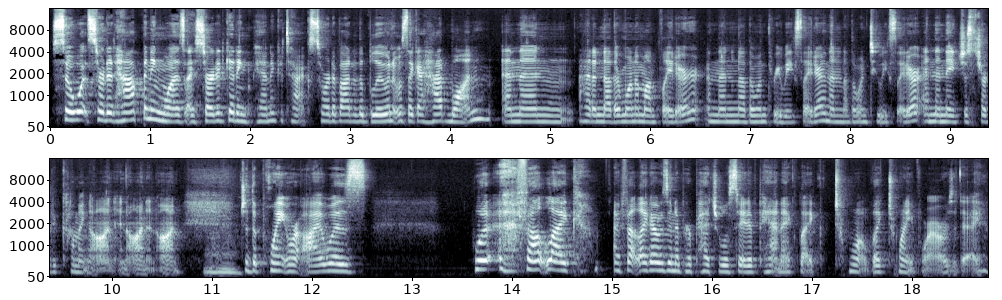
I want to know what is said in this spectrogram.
So what started happening was I started getting panic attacks sort of out of the blue and it was like I had one and then I had another one a month later and then another one 3 weeks later and then another one 2 weeks later and then they just started coming on and on and on mm. to the point where I was what felt like I felt like I was in a perpetual state of panic like tw- like 24 hours a day.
